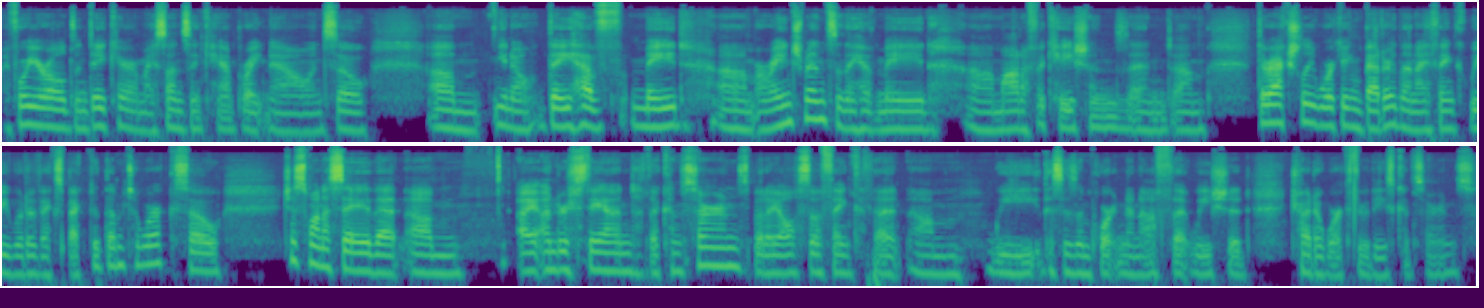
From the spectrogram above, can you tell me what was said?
my four year old's in daycare and my son's in camp right now. And so, um, you know, they have made um, arrangements and they have made uh, modifications and um, they're actually working better than I think we would have expected them to work. So, just want to say that. Um, I understand the concerns, but I also think that um, we this is important enough that we should try to work through these concerns.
